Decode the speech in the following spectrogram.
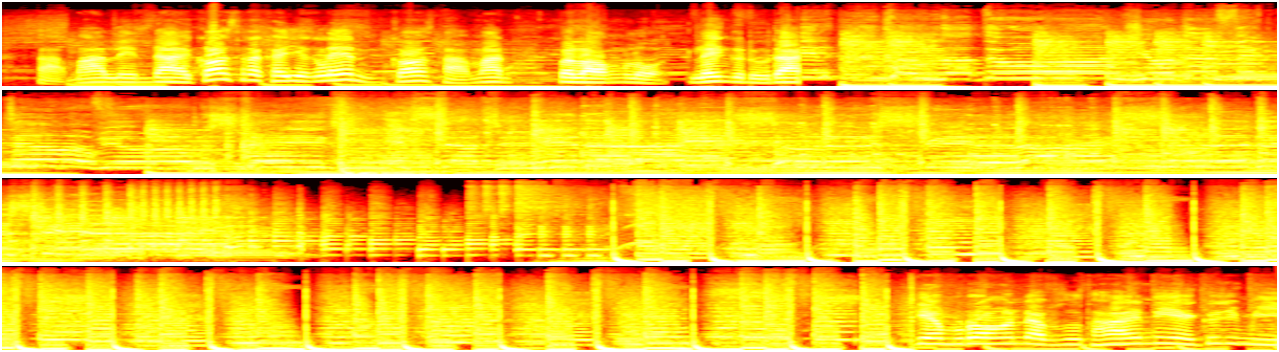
ำสามารถเล่นได้ ก็สำหรับใครอยากเล่นก็สามารถไปลองโหลดเล่นกันดูได้ เกมรองอันดับสุดท้ายเนี่ยก็จะมี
